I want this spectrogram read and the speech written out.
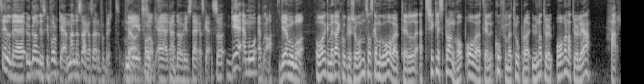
til det ugandiske folket, men dessverre så er det forbudt. Fordi Ja, folk er redde og hysteriske. Så GMO er bra. GMO bra. Og med den konklusjonen så skal vi gå over til et skikkelig spranghopp over til hvorfor vi tror på det unaturlige, overnaturlige her.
